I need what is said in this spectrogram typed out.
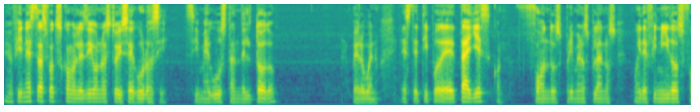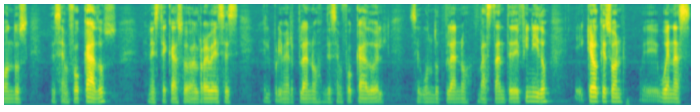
en fin, estas fotos, como les digo, no estoy seguro si, si me gustan del todo. Pero bueno, este tipo de detalles con fondos, primeros planos muy definidos, fondos desenfocados. En este caso al revés es el primer plano desenfocado, el segundo plano bastante definido. creo que son eh, buenas,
